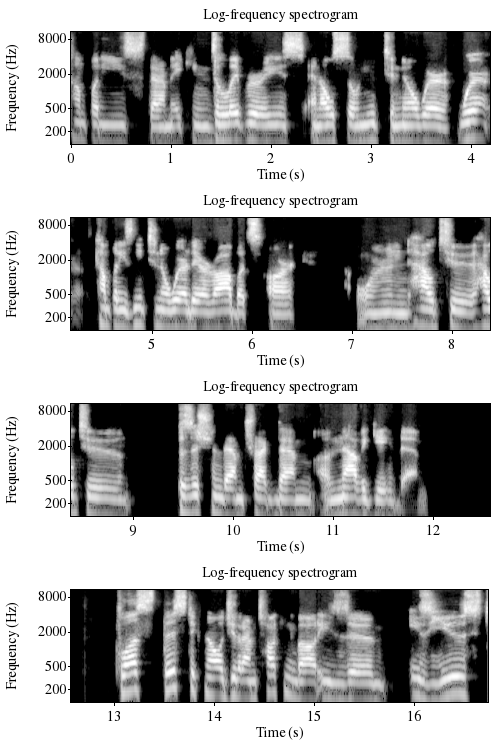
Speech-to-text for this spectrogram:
companies that are making deliveries and also need to know where where companies need to know where their robots are and how to how to position them, track them, uh, navigate them. Plus, this technology that I'm talking about is uh, is used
